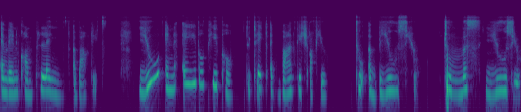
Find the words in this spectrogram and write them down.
and then complains about it? You enable people to take advantage of you, to abuse you, to misuse you.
